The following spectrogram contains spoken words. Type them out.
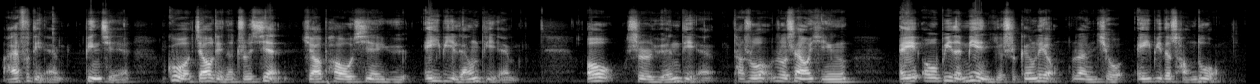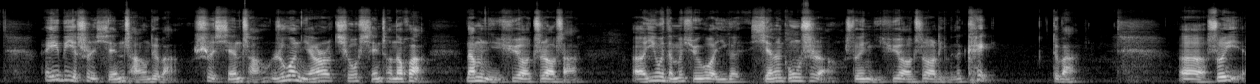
F 点，并且过交点的直线交抛物线与 AB 两点，O 是原点。他说，若三角形 AOB 的面积是根六，让你求 AB 的长度。AB 是弦长，对吧？是弦长。如果你要是求弦长的话，那么你需要知道啥？呃，因为咱们学过一个弦的公式啊，所以你需要知道里面的 K，对吧？呃，所以。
